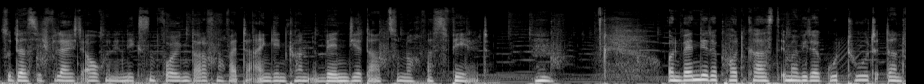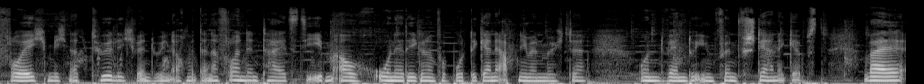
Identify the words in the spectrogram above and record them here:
sodass ich vielleicht auch in den nächsten Folgen darauf noch weiter eingehen kann, wenn dir dazu noch was fehlt. Hm. Und wenn dir der Podcast immer wieder gut tut, dann freue ich mich natürlich, wenn du ihn auch mit deiner Freundin teilst, die eben auch ohne Regeln und Verbote gerne abnehmen möchte. Und wenn du ihm fünf Sterne gibst. Weil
